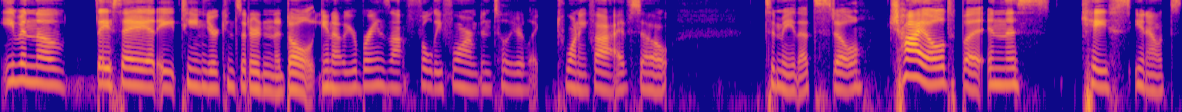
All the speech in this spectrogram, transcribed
even though they say at 18 you're considered an adult. You know, your brain's not fully formed until you're like 25. So to me, that's still child. But in this case, you know, it's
